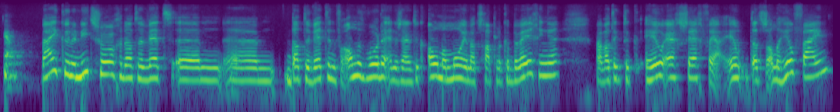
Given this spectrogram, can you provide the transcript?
Ja. Wij kunnen niet zorgen dat de, wet, um, um, dat de wetten veranderd worden. En er zijn natuurlijk allemaal mooie maatschappelijke bewegingen. Maar wat ik heel erg zeg, van ja, heel, dat is allemaal heel fijn.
